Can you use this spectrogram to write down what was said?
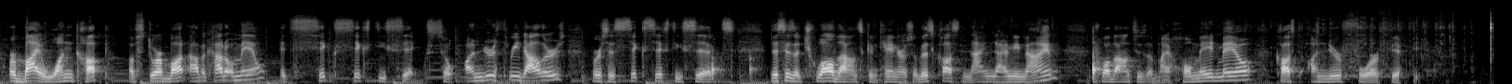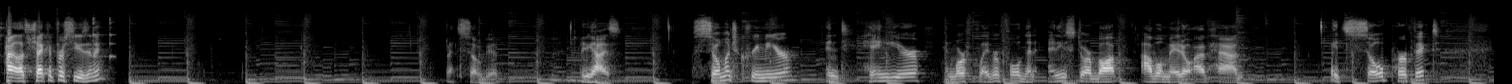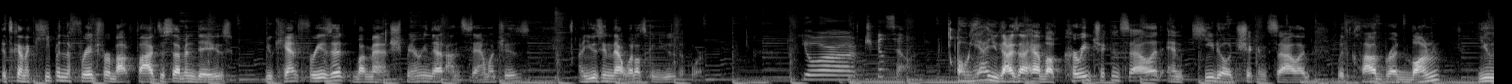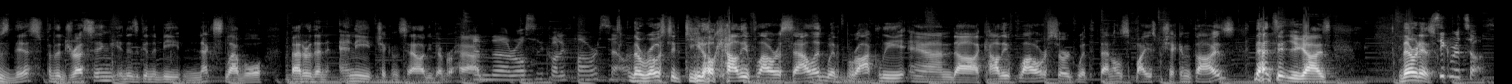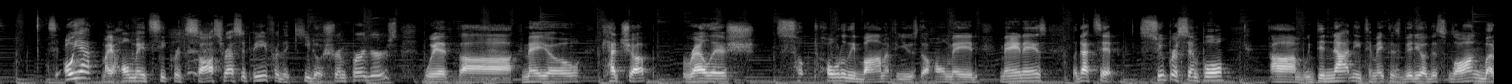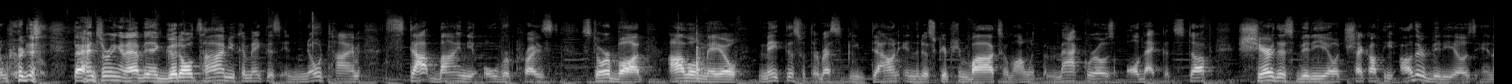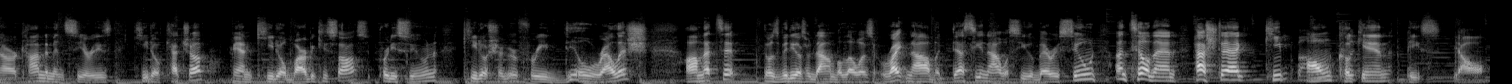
or buy one cup of store-bought avocado mayo, it's $6.66. So under $3 versus $6.66. This is a 12 ounce container, so this costs $9.99. 12 ounces of my homemade mayo cost under $4.50. All right, let's check it for seasoning. That's so good. Mm-hmm. You guys, so much creamier and tangier and more flavorful than any store-bought avo mayo I've had. It's so perfect. It's gonna keep in the fridge for about five to seven days. You can't freeze it, but man, smearing that on sandwiches and using that, what else can you use it for? Your chicken salad. Oh yeah, you guys, I have a curry chicken salad and keto chicken salad with cloud bread bun. Use this for the dressing. It is gonna be next level, better than any chicken salad you've ever had. And the roasted cauliflower salad. The roasted keto cauliflower salad with broccoli and uh, cauliflower served with fennel spiced chicken thighs. That's it, you guys. There it is. Secret sauce. Oh yeah, my homemade secret sauce recipe for the keto shrimp burgers with uh, mayo, ketchup, relish. So totally bomb if you use the homemade mayonnaise. But that's it. Super simple. Um, we did not need to make this video this long, but we're just bantering and having a good old time. You can make this in no time. Stop buying the overpriced store-bought Avo Mayo. Make this with the recipe down in the description box, along with the macros, all that good stuff. Share this video. Check out the other videos in our condiment series, Keto Ketchup and Keto Barbecue Sauce. Pretty soon, Keto Sugar-Free Dill Relish. Um, that's it. Those videos are down below us right now, but Dessi and I will see you very soon. Until then, hashtag keep on cooking. Peace, y'all.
